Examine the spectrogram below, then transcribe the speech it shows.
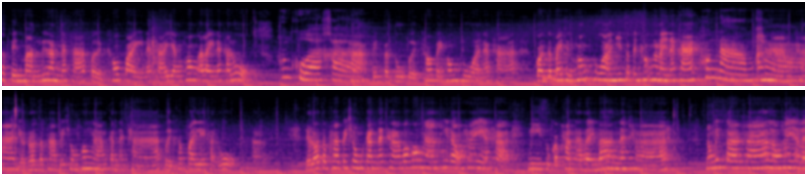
จะเป็นบานเลื่อนนะคะ เปิดเข้าไปนะคะ ยังห้องอะไรนะคะลูก ห้องครัวค่ะ ค่ะ เป็นประตูเปิดเข้าไปห้องครัวนะคะ ก่อนจะไปถึงห้องครัวอันนี้จะเป็นห้องอะไรนะคะ ห้องน้ำห้องค่ะน้ำค่ะ เดี๋ยวเราจะพาไปชมห้องน้ำกันนะคะ เปิดเข้าไปเลยค่ะลูกค่ะ เดี๋ยวเราจะพาไปชมกันนะคะ ว่าห้องน้ำที่เราให้อะค่ะ มีสุขภัณฑ์อะไรบ้างนะคะ น้องมินตาคะ เราให้อะไร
